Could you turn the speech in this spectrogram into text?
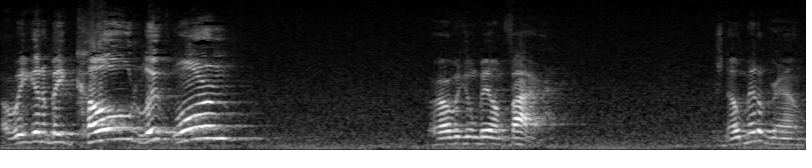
Are we going to be cold, lukewarm? Or are we going to be on fire? There's no middle ground.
